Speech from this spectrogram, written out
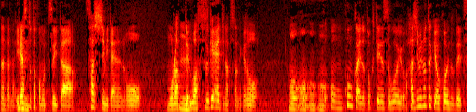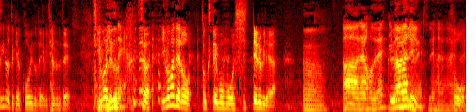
なんだろうな、イラストとかもついた冊子みたいなのをもらって、ううんわ、すげえってなってたんだけど、今回の特典すごいよ。初めの時はこういうので、次の時はこういうので、みたいなので、全部言うなよ。そう、今までの特典ももう知ってるみたいな。うん。ああ、なるほどね。今までのやつね。はいはいはいはい。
